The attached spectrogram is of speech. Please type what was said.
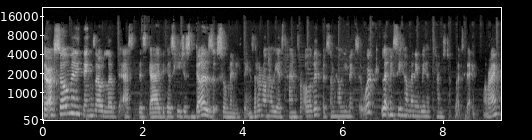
There are so many things I would love to ask this guy because he just does so many things. I don't know how he has time for all of it, but somehow he makes it work. Let me see how many we have time to talk about today. All right?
